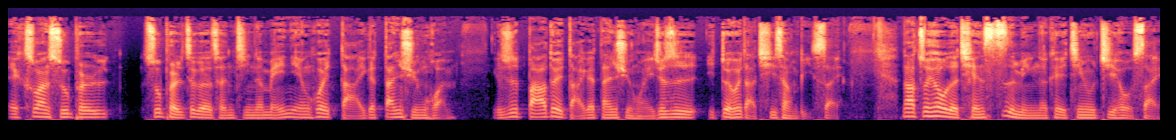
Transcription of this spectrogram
X One Super Super 这个层级呢，每一年会打一个单循环，也就是八队打一个单循环，也就是一队会打七场比赛。那最后的前四名呢，可以进入季后赛。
